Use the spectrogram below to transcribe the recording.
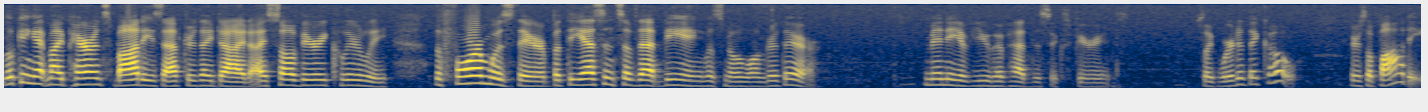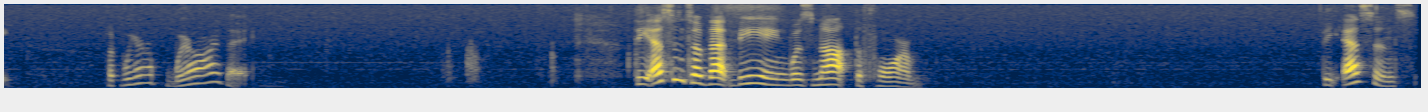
Looking at my parents' bodies after they died, I saw very clearly the form was there, but the essence of that being was no longer there. Many of you have had this experience. It's like, where did they go? There's a body. But where, where are they? The essence of that being was not the form. The essence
